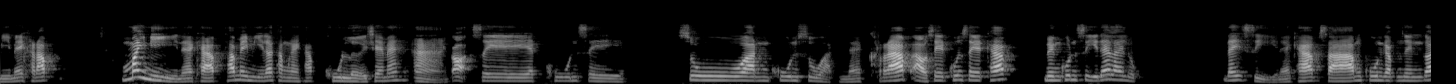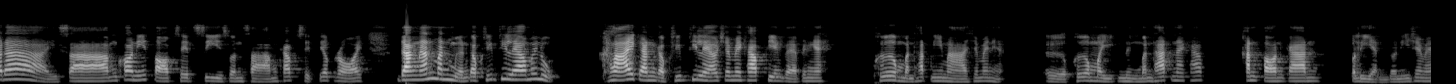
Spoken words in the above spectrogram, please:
มีไหมครับ ไม่มีนะครับ ถ้าไม่มีแล้วทำไงครับ คูณเลยใช่ไหมอ่า ก็เศษคูณเศษ ส่วนคูณส่วนนะครับเอาเศษคูณเศษครับหนึ่งคูณสี่ได้อะไรลูก ได้สี่นะครับสามคูณกับหนึ่งก็ได้สามข้อนี้ตอบเศษสี่ส่วนสามครับเสร็จเรียบร้อย ดังนั้นมันเหมือนกับคลิปที่แล้วไหมลูกคล้ายกันกับคลิปที่แล้วใช่ไหมครับ เพียงแต่เป็นไง เพิ่มบรรทัดนี้มาใช่ไหมเนี่ยเออเพิ่มมาอีกหนึ่งบรรทัดนะครับ ขั้นตอนการเปลี่ยนตัวนี้ใช่ไหม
